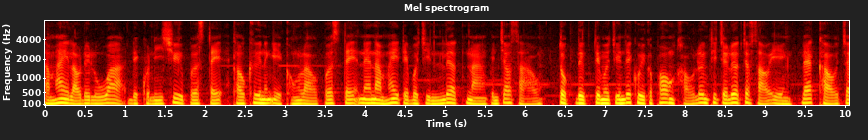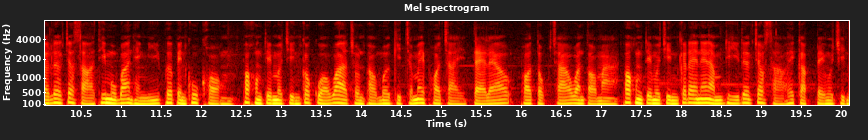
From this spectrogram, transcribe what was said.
ทำให้เราได้รู้ว่าเด็กคนนี้ชื่อเปอร์สเตเขาคือนางเอกของเราเปอร์สเตแนะนำให้เตโมจินเลือกนางเป็นเจ้าสาว ตกดึกเตมจินได้คุยกับพ่อของเขาเรื่องที่จะเลือกเจ้าสาวเอง และเขาจะเลือกเจ้าสาวที่หมู่บ้านแห่งนี้เพื่อเป็นคู่ครอง พ่อของเตมจินก็กลัวว่าชนเผ่าเมอร์กิตจะไม่พอใจ แต่แล้วพอตกเช้าวันต่อมา พ่อของเตมจินก็ได้แนะนำวิธีเลือกเจ้าสาวให้กับเตมจิน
